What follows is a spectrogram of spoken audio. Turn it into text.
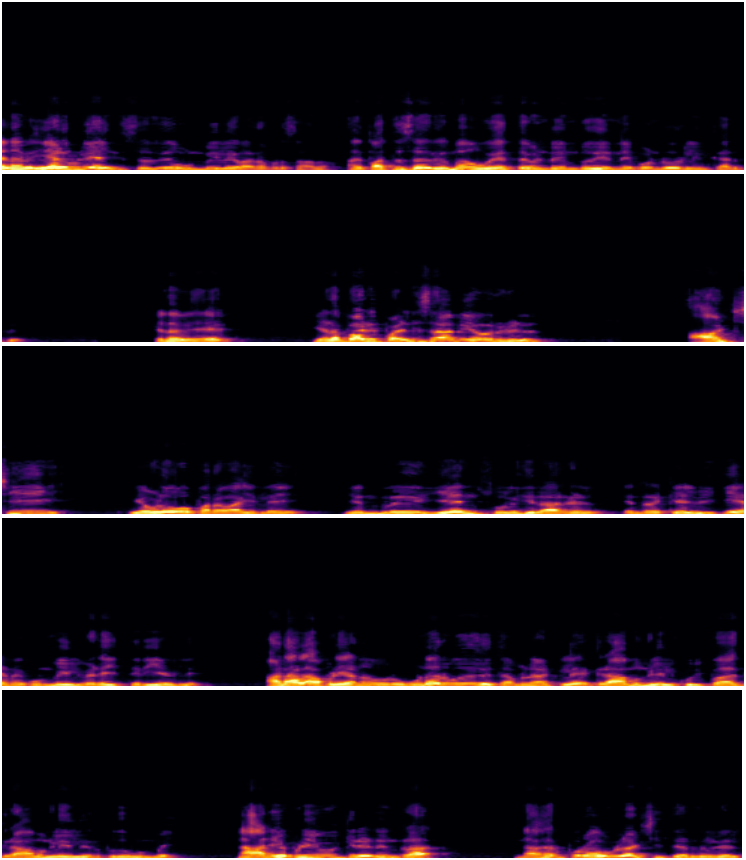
எனவே ஏழு புள்ளி ஐந்து சதவீதம் உண்மையிலே வரப்பிரசாதம். அது பத்து சதவீதமாக உயர்த்த வேண்டும் என்பது என்னை போன்றவர்களின் கருத்து. எனவே எடப்பாடி பழனிசாமி அவர்கள் ஆட்சி எவ்வளவோ பரவாயில்லை என்று ஏன் சொல்கிறார்கள் என்ற கேள்விக்கு எனக்கு உண்மையில் விடை தெரியவில்லை. ஆனால் அப்படியான ஒரு உணர்வு தமிழ்நாட்டிலே கிராமங்களில் குறிப்பாக கிராமங்களில் இருப்பது உண்மை. நான் எப்படி யூகிக்கிறேன் என்றால் நகர்ப்புற உள்ளாட்சி தேர்தல்கள்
